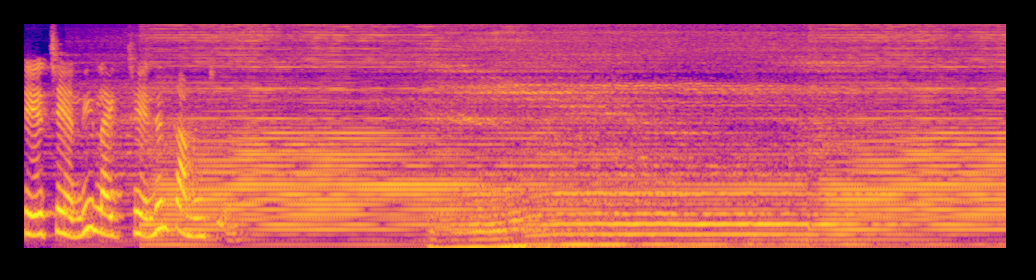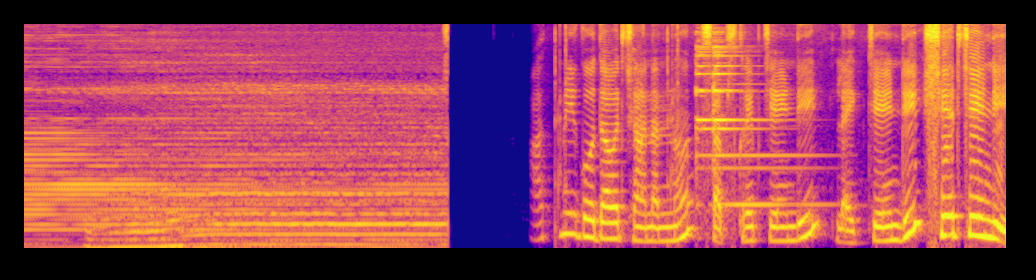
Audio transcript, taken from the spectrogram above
షేర్ చేయండి లైక్ చేయండి అండ్ కామెంట్ చేయండి. ఆత్మీయ గోదావరి ఛానల్ను సబ్స్క్రైబ్ చేయండి లైక్ చేయండి షేర్ చేయండి.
